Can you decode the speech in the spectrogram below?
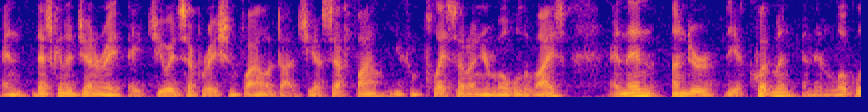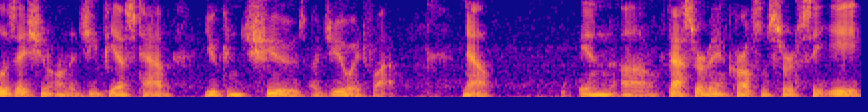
And that's going to generate a geoid separation file, a .gsf file. You can place that on your mobile device. And then under the equipment and then localization on the GPS tab, you can choose a geoid file. Now, in uh, FastSurvey and Carlson SurvCE,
